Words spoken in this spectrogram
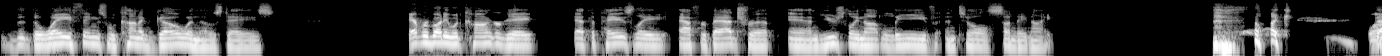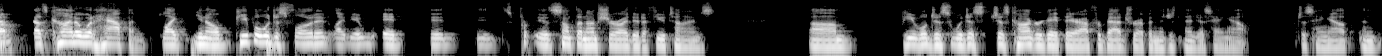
the, the way things would kind of go in those days. Everybody would congregate at the Paisley after bad trip and usually not leave until Sunday night. like wow. that that's kind of what happened. Like, you know, people would just float it like it it, it it's, it's something I'm sure I did a few times. Um, people just would just just congregate there after bad trip and then just and just hang out, just hang out. And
